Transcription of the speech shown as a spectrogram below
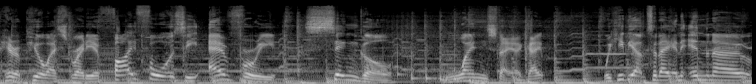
here at Pure West Radio. 540 every single Wednesday, okay? We keep you up to date and in the know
